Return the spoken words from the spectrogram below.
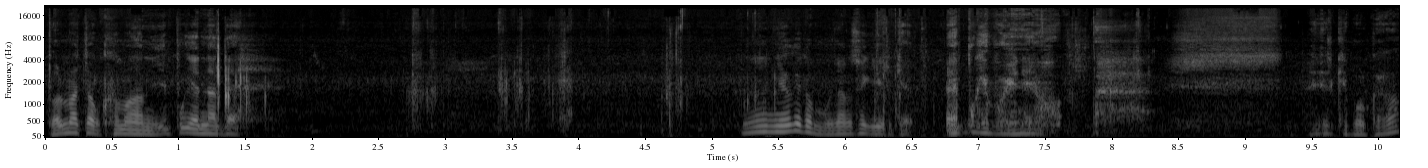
돌만 좀 크면 이쁘겠는데. 음, 여기도 문양색이 이렇게 예쁘게 보이네요. 이렇게 볼까요?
